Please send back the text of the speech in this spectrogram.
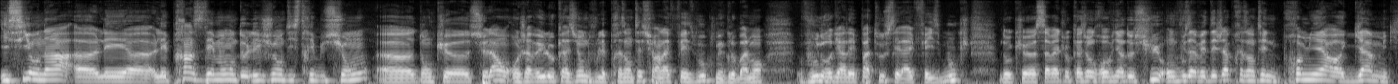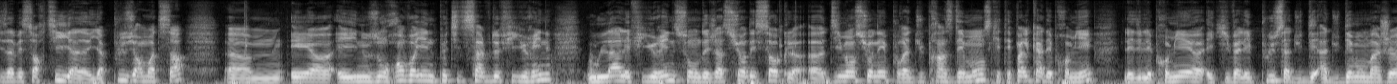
Ici, on a euh, les, euh, les Princes Démons de Légion Distribution. Euh, donc, ceux-là, j'avais eu l'occasion de vous les présenter sur un live Facebook, mais globalement, vous ne regardez pas tous les lives Facebook. Donc, ça va être l'occasion de revenir dessus. On vous avait déjà présenté une première gamme qu'ils avaient sortie il y, a, plusieurs mois de ça. Et, ils nous ont renvoyé une petite salve de figurines, où là, les figurines sont déjà sur des socles dimensionnés pour être du Prince Démon, ce qui n'était pas le cas des premiers. Les, premiers équivalaient plus à du démon majeur.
